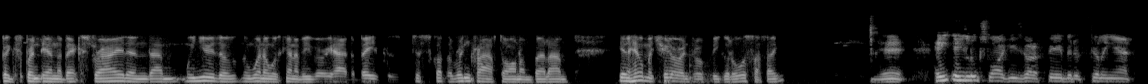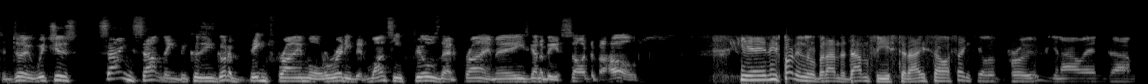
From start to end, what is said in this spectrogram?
big sprint down the back straight, and um, we knew the, the winner was going to be very hard to beat because just got the ring craft on him. But um, you know, he'll mature into a pretty good horse, I think. Yeah, he, he looks like he's got a fair bit of filling out to do, which is saying something because he's got a big frame already. But once he fills that frame, he's going to be a sight to behold. Yeah, and he's probably a little bit underdone for yesterday, so I think he'll improve. You know, and um,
